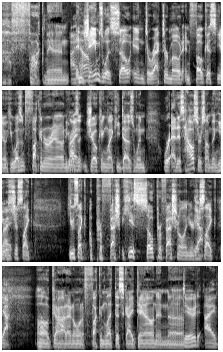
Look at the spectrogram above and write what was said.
oh, fuck, man. I and know. James was so in director mode and focused. You know, he wasn't fucking around. He Right. wasn't joking like he does when we're at his house or something. He Right. was just like, he was like a professional. He is so professional. And you're just like, Yeah. oh God, I don't want to fucking let this guy down. And, uh, Dude, I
